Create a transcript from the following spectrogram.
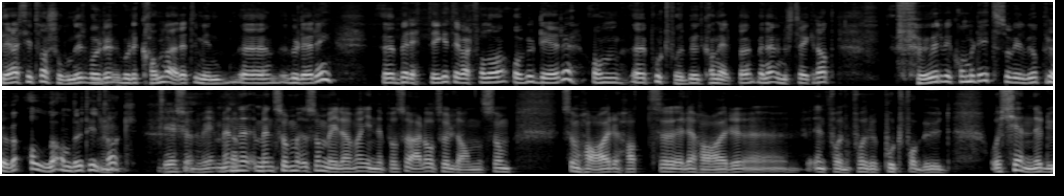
Det er situasjoner hvor det, hvor det kan være, etter min vurdering, eh, berettiget i hvert fall å, å vurdere om eh, portforbud kan hjelpe. Men jeg understreker at før vi kommer dit, så vil vi jo prøve alle andre tiltak. Det skjønner vi. Men, ja. men som, som Mela var inne på, så er det altså land som, som har hatt, eller har eh, en form for portforbud. Og Kjenner du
